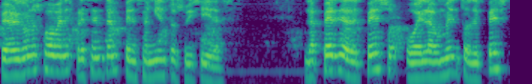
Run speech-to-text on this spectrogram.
Pero algunos jóvenes presentan pensamientos suicidas. La pérdida de peso o el aumento de peso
